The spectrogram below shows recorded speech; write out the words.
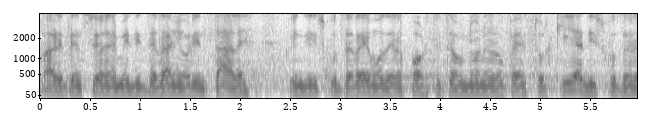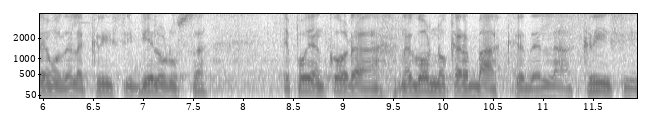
varie tensioni nel Mediterraneo orientale. Quindi discuteremo dei rapporti tra Unione Europea e Turchia, discuteremo della crisi bielorussa e poi ancora Nagorno-Karabakh, della crisi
